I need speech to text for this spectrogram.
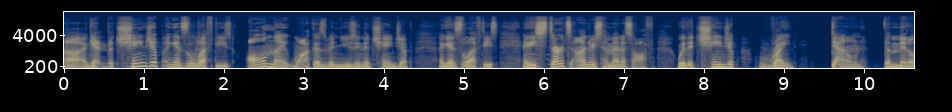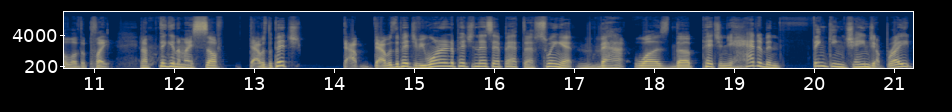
Uh, again, the changeup against the lefties all night. Wacha has been using the changeup against the lefties, and he starts Andres Gimenez off with a changeup right down the middle of the plate. And I'm thinking to myself, that was the pitch. That that was the pitch. If you wanted to pitch in this at bat to swing it, that was the pitch. And you had to have been thinking changeup, right?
